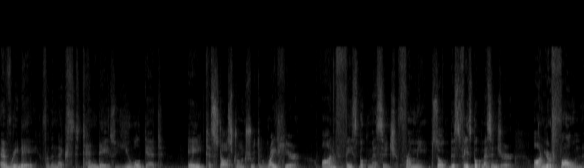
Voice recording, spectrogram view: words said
every day for the next 10 days, you will get a testosterone truth right here on Facebook message from me. So this Facebook Messenger on your phone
